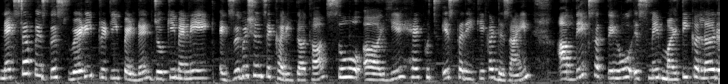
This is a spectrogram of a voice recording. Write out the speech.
next up is this very pretty pendant जो कि मैंने एक एग्जीबिशन से खरीदा था। सो so, uh, ये है कुछ इस तरीके का डिज़ाइन आप देख सकते हो इसमें मल्टी कलर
